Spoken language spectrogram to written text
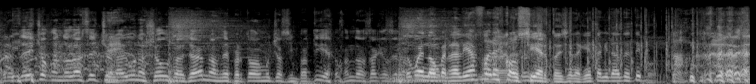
Pero de hecho, cuando lo has hecho en algunos shows allá, nos has despertado mucha simpatía cuando sacas el No, Bueno, en realidad fue desconcierto. Dicen, ¿a quién está mirando este tipo? No, a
